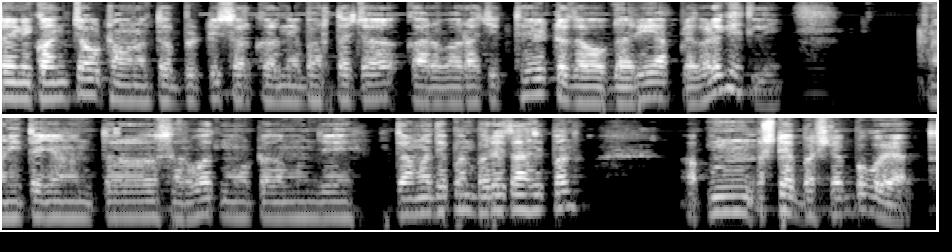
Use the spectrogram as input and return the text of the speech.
सैनिकांच्या उठावानंतर ब्रिटिश सरकारने भारताच्या कारभाराची थेट जबाबदारी आपल्याकडे घेतली. आणि त्याच्यानंतर सर्वात मोठं म्हणजे त्यामध्ये पण बरेच आहेत पण आपण स्टेप बाय स्टेप बघूयात.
